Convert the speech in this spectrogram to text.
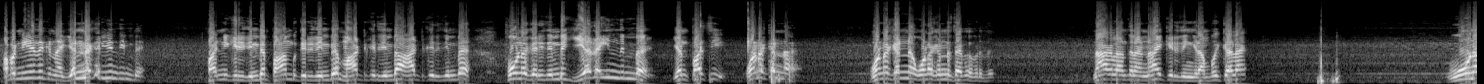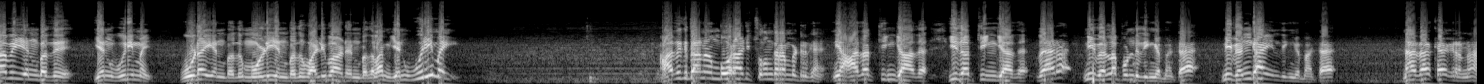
அப்ப நீ எதுக்கு நான் என்ன கறியும் திம்பேன் பன்னிக்கறி திம்பேன் பாம்பு கறி திம்பேன் மாட்டுக்கறி திம்பேன் ஆட்டுக்கறி திம்பேன் பூனைக்கறி திம்பேன் எதையும் திம்பேன் என் பசி. உனக்கு என்ன? உனக்கு என்ன? உனக்கு என்ன தேவைப்படுது நாகாலாந்தில் நாய்க்கறி திங்கிறான். போய் கேள. உணவு என்பது என் உரிமை. உடை என்பது மொழி என்பது வழிபாடு என்பதெல்லாம் என் உரிமை. அதுக்கு தான் நான் போராடி சுதந்திரம் பெற்றிருக்கேன். நீ அதை திங்காத இதை திங்காத. வேற நீ வெள்ளை பொண்டு திங்க மாட்ட. நீ வெங்காயம் திங்க மாட்ட. நான் அதான் கேட்குறேண்ணா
